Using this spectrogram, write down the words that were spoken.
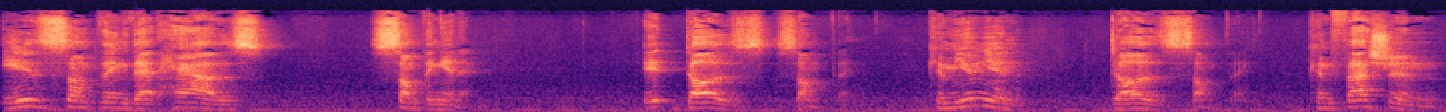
is something that has something in it. It does something. Communion does something. Confession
